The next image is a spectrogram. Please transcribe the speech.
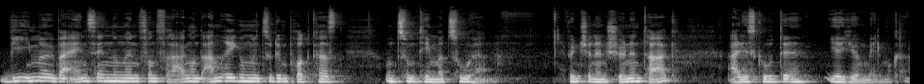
wie immer über Einsendungen von Fragen und Anregungen zu dem Podcast und zum Thema Zuhören. Ich wünsche einen schönen Tag. Alles Gute, Ihr Jürgen Melmucker.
